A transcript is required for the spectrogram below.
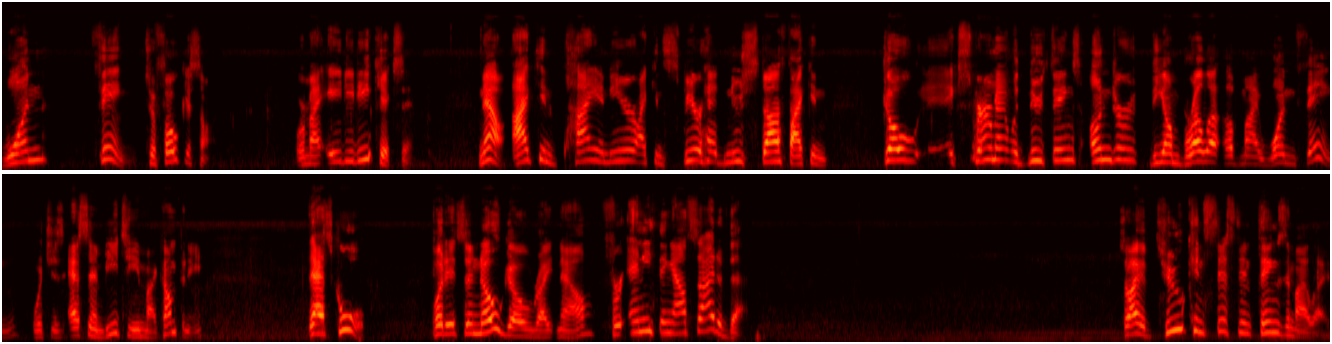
one thing to focus on or my ADD kicks in. Now, I can pioneer, I can spearhead new stuff, I can go experiment with new things under the umbrella of my one thing, which is SMB team, my company. That's cool. But it's a no go right now for anything outside of that. So I have two consistent things in my life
